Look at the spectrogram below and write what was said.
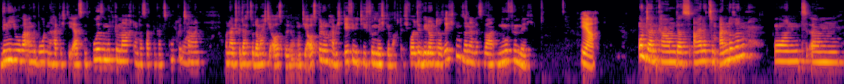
Winnie-Yoga angeboten. Da hatte ich die ersten Kurse mitgemacht und das hat mir ganz gut getan. Wow. Und habe ich gedacht, so, da mache ich die Ausbildung. Und die Ausbildung habe ich definitiv für mich gemacht. Ich wollte weder unterrichten, sondern das war nur für mich. Ja. Und dann kam das eine zum anderen. Und ähm,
